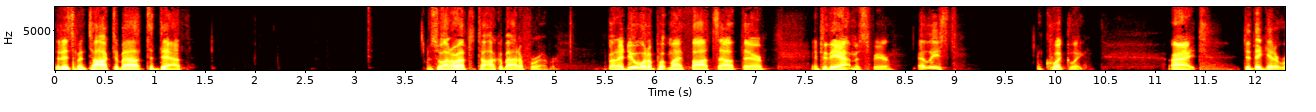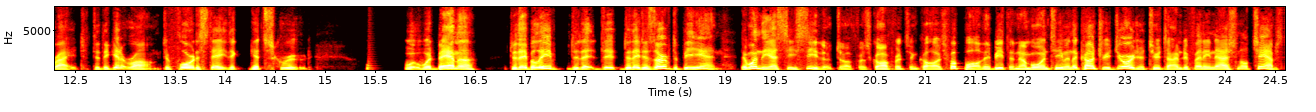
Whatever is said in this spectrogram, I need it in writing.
that it's been talked about to death, so I don't have to talk about it forever. But I do want to put my thoughts out there into the atmosphere, at least quickly. All right. Did they get it right? Did they get it wrong? Did Florida State get screwed? Would Bama do they believe do they do, do, they deserve to be in? They won the SEC, the toughest conference in college football. They beat the number one team in the country, Georgia, two-time defending national champs.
